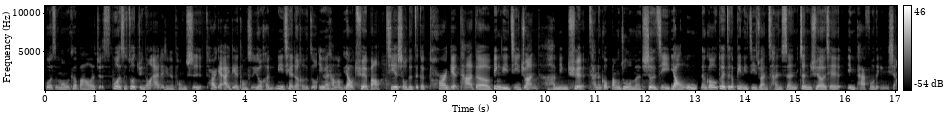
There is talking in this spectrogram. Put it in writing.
或者是 molecular biologist，或者是做 genome editing 的同事、target ID 的同事有很密切的合作，因为他们要确保接手的这个 target 它的病理机转很明确，才能够帮助我们设计药物，能够对这个病理机转产生正确而且 impactful 的影响。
